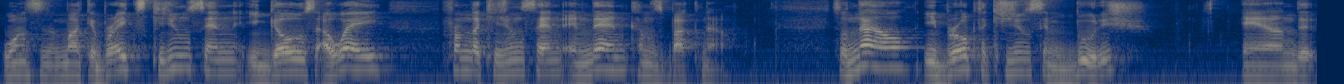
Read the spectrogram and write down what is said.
once the market breaks Kijun Sen, it goes away from the Kijun Sen and then comes back now. So now it broke the Kijun Sen bullish and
